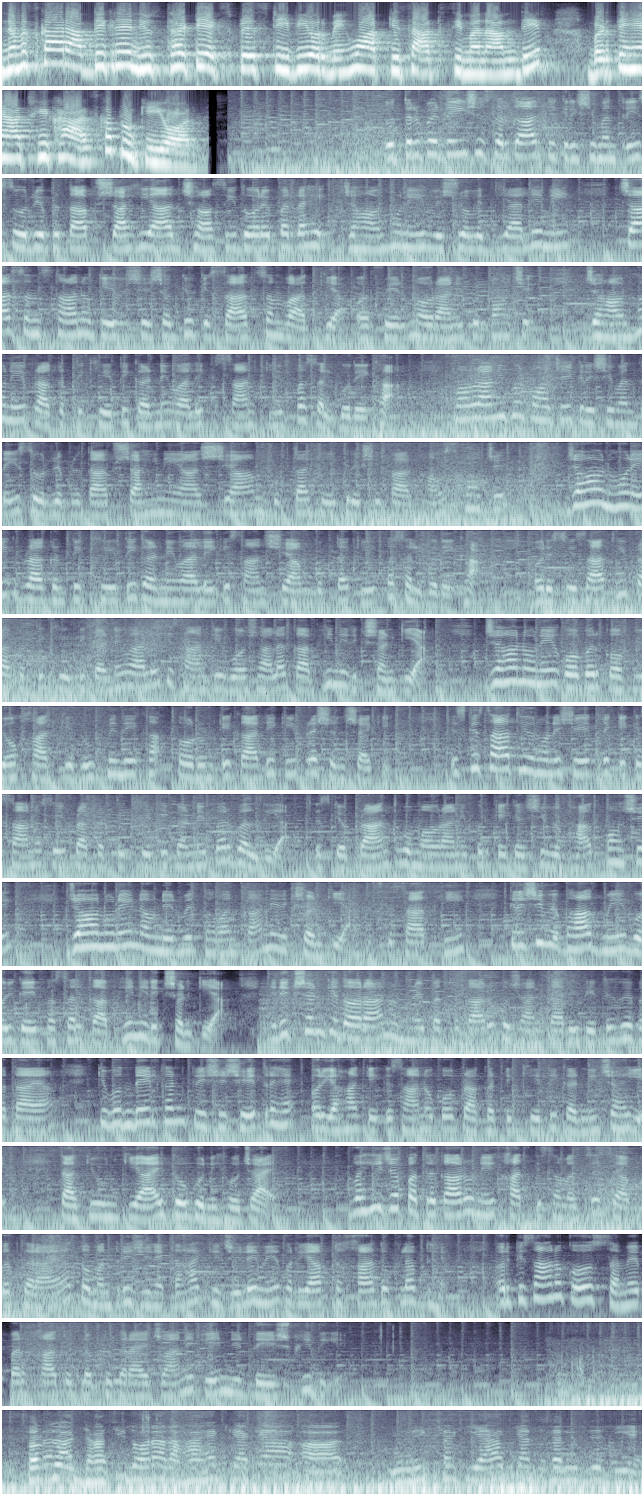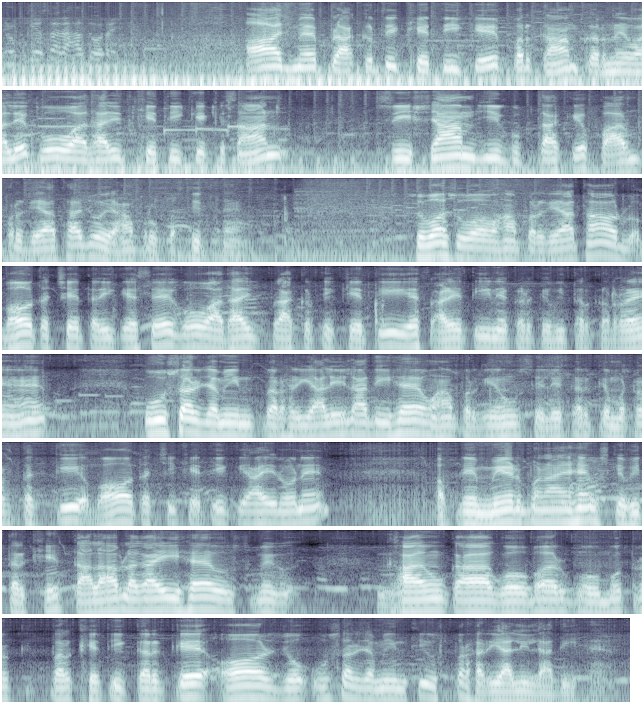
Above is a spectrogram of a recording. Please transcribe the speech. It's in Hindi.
नमस्कार, आप देख रहे हैं न्यूज़ थर्टी एक्सप्रेस टीवी और मैं हूँ आपके साथ सीमा नामदेव। बढ़ते हैं आज की खास खबरों की ओर। उत्तर प्रदेश सरकार के कृषि मंत्री सूर्य प्रताप शाही आज झांसी दौरे पर रहे, जहाँ उन्होंने विश्वविद्यालय में चार संस्थानों के विशेषज्ञों के साथ संवाद किया और फिर मौरानीपुर पहुँचे, जहाँ उन्होंने प्राकृतिक खेती करने वाले किसान की फ़सल को देखा। मौरानीपुर पहुँचे कृषि मंत्री सूर्य प्रताप शाही ने आज श्याम गुप्ता के कृषि फार्म हाउस पहुँचे, जहाँ उन्होंने एक प्राकृतिक खेती करने वाले किसान श्याम गुप्ता की फ़सल को देखा और इसके साथ ही प्राकृतिक खेती करने वाले किसान की गौशाला का भी निरीक्षण किया, जहाँ उन्होंने गोबर का उपयोग खाद के रूप में देखा और उनके कार्य की प्रशंसा की। इसके साथ ही उन्होंने क्षेत्र के किसानों से प्राकृतिक खेती करने पर बल दिया। इसके उपरांत वो मौरानीपुर के कृषि विभाग पहुँचे, जहाँ उन्होंने नवनिर्मित भवन का निरीक्षण किया। इसके साथ ही कृषि विभाग में बोई गई फ़सल का भी निरीक्षण किया। निरीक्षण के दौरान उन्होंने पत्रकारों को जानकारी देते हुए बताया कि बुंदेलखंड कृषि क्षेत्र है और यहाँ के किसानों को प्राकृतिक खेती करनी चाहिए, ताकि उनकी आय दोगुनी हो जाए। वहीं जब पत्रकारों ने खाद की समस्या से अवगत कराया तो मंत्री जी ने कहा कि ज़िले में पर्याप्त खाद उपलब्ध है। और किसानों को समय पर खाद उपलब्ध कराए जाने के निर्देश भी दिए सर आज झांसी दौरा रहा है क्या क्या निरीक्षण किया है क्या दिशा निर्देश दिए हैं कैसा रहा दौरा? आज मैं प्राकृतिक खेती के पर काम करने वाले गो आधारित खेती के किसान श्री श्याम जी गुप्ता के फार्म पर गया था जो यहाँ पर उपस्थित हैं सुबह सुबह वहाँ पर गया था और बहुत अच्छे तरीके से गो आधारित प्राकृतिक खेती ये साढ़े तीन एकड़ के भीतर कर रहे हैं। ऊसर ज़मीन पर हरियाली ला दी है, वहाँ पर गेहूँ से लेकर के मटर तक की बहुत अच्छी खेती किया है इन्होंने। अपने मेड़ बनाए हैं, उसके भीतर खेत तालाब लगाई है, उसमें गायों का गोबर, गोमूत्र पर खेती करके और जो ऊसर ज़मीन थी उस पर हरियाली ला दी है।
